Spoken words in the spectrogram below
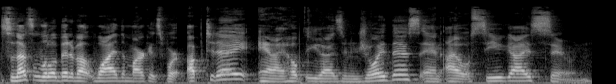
so that's a little bit about why the markets were up today, and I hope that you guys enjoyed this, and I will see you guys soon.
